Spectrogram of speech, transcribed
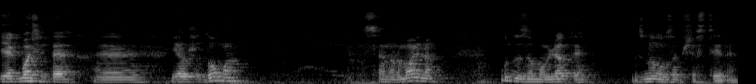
Як бачите, е, я вже вдома, все нормально. Буду замовляти знову запчастини.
